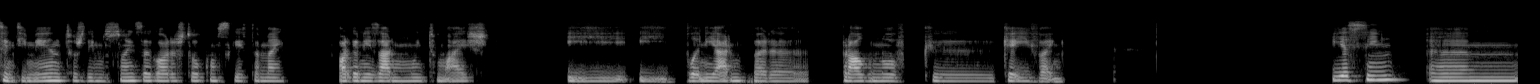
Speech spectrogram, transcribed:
sentimentos, de emoções, agora estou a conseguir também organizar-me muito mais e, e planear-me para, para algo novo que, que aí vem. E assim, um,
